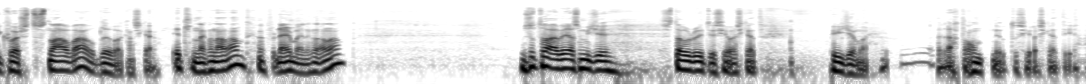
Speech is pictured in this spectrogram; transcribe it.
vi kvørst snava og bliva kanskje ytlen av annan, fornærme noen annan. Men så tar vi det så mykje stor ut og sier hva skatt pyjama, rett hånden ut og sier hva skatt, ja.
